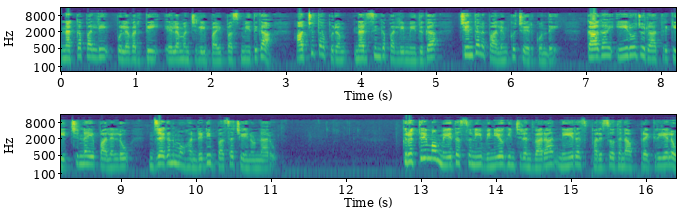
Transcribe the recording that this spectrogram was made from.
నక్కపల్లి పులవర్తి ఎలమంచిలి బైపాస్ మీదుగా అచ్యుతాపురం నర్సింగపల్లి మీదుగా చింతలపాలెంకు చేరుకుంది. కాగా ఈ రోజు రాత్రికి చిన్నయ్యపాలెంలో జగన్మోహన్ రెడ్డి బస చేయనున్నారు. కృత్రిమ మేధస్సుని వినియోగించడం ద్వారా నేర పరిశోధన ప్రక్రియలో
